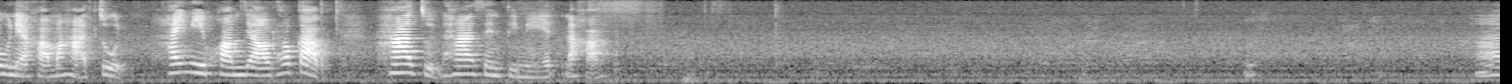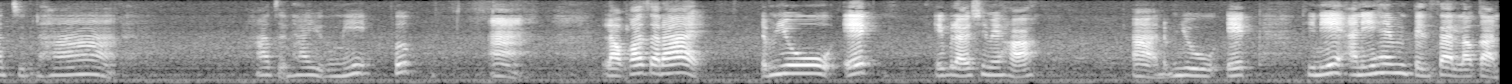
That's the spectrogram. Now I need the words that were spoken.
W เนี่ยค่ะมาหาจุดให้มีความยาวเท่ากับ 5.5 เซนติเมตรนะคะ 5.5 5.5 อยู่ตรงนี้ปุ๊บ อะ เราก็จะได้ w x x ไปแล้วใช่ไหมคะ อ่า w x ทีนี้อันนี้ให้มันเป็น z แล้วกัน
